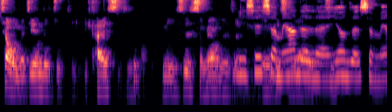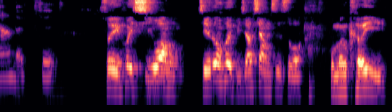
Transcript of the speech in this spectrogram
像我们今天的主题一开始是什么？你是什么样的人？你是什么样的人？用着什么样的字？所以会希望结论会比较像是说，我们可以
